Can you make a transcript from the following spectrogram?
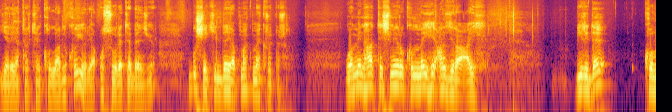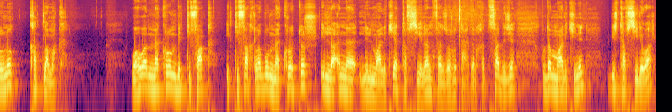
yere yatarken kollarını koyuyor ya o surete benziyor. Bu şekilde yapmak mekruhtur. Ve minha teşmiru kummeyhi an zira'ayh. Biri de kolunu katlamak. Ve huve mekrum bittifak. İttifakla bu mekruhtur. İlla enne lil malikiye tafsilen fenzurhu tahdil had. Sadece burada Maliki'nin bir tafsili var.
